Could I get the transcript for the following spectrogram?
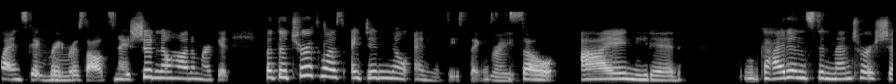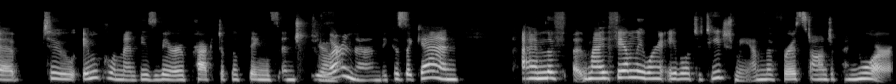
clients get mm-hmm. great results and I should know how to market. But the truth was I didn't know any of these things. Right. So I needed guidance and mentorship to implement these very practical things and to yeah. learn them because again i'm the my family weren't able to teach me i'm the first entrepreneur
